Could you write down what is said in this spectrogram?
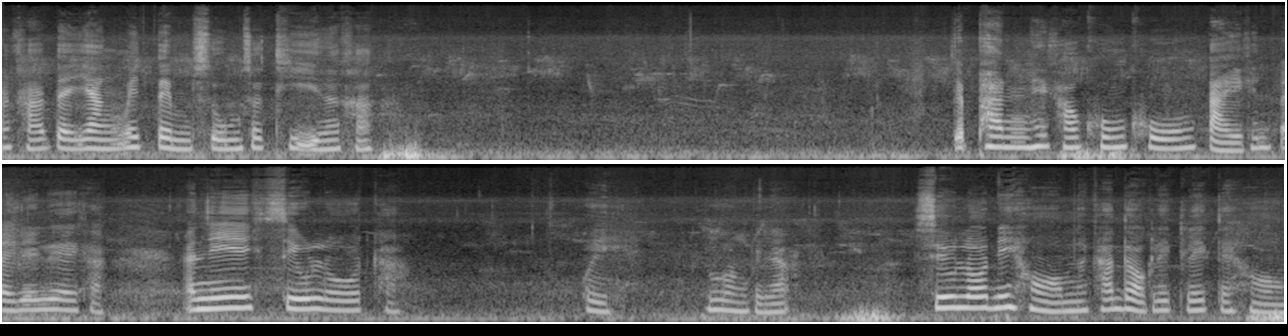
นะคะ แต่ยังไม่เต็มซุ้มสักทีนะคะ จะพันให้เขาโค้งๆไต่ขึ้นไปเรื่อย ๆ ค่ะ อันนี้ซิลโรดค่ะโอ้ยร่วงไปแล้วซิลโรดนี่หอมนะคะ ดอกเล็ก ๆ แต่หอม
